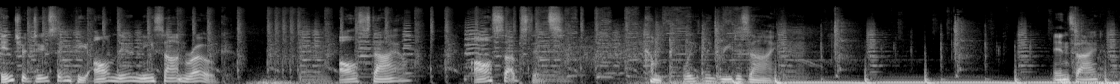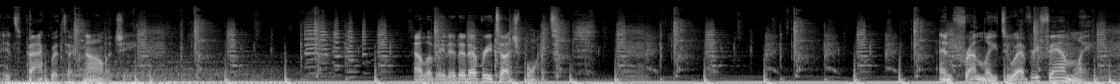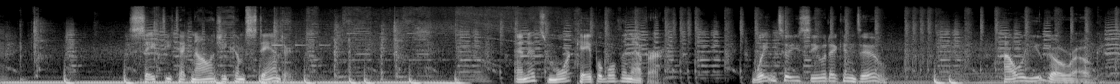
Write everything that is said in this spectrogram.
Introducing the all-new Nissan Rogue. All style, all substance, completely redesigned. Inside, it's packed with technology. Elevated at every touchpoint. And friendly to every family. Safety technology comes standard. And it's more capable than ever. Wait until you see what it can do. How will you go rogue?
